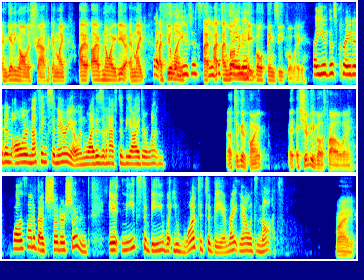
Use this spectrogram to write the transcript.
and getting all this traffic and like I I have no idea and like But I feel like you just, I, you I, just I love and hate both things equally. But you just created an all or nothing scenario. And why does it have to be either one? That's a good point. It, it should be both probably. Well, it's not about should or shouldn't. It needs to be what you want it to be. And right now it's not. Right.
